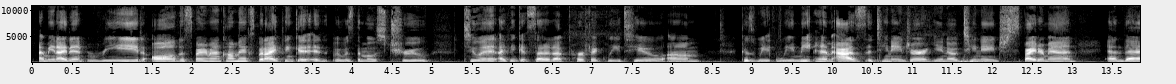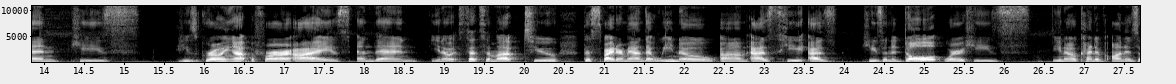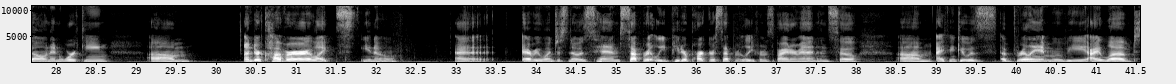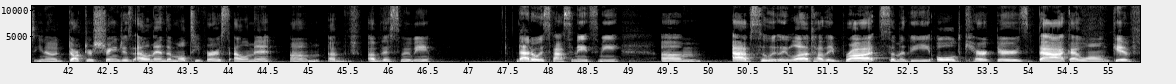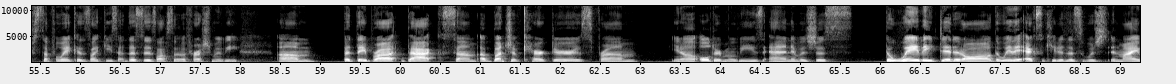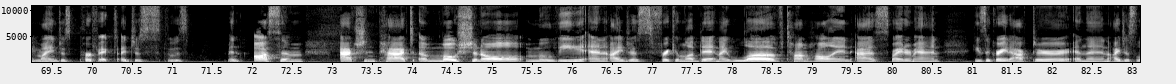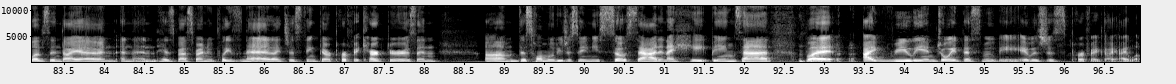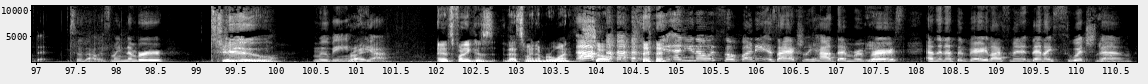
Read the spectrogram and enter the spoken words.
I mean, I didn't read all the Spider Man comics, but I think it, it, it was the most true to it. I think it set it up perfectly too. Um, because we we meet him as a teenager, you know, teenage Spider-Man, and then he's he's growing up before our eyes, and then you know it sets him up to the Spider-Man that we know um, as he as he's an adult, where he's you know kind of on his own and working um, undercover, like you know. Uh, everyone just knows him separately, Peter Parker separately from Spider Man. And so um, I think it was a brilliant movie. I loved, you know, Doctor Strange's element, the multiverse element um, of of this movie. That always fascinates me. Um, absolutely loved how they brought some of the old characters back. I won't give stuff away because, like you said, this is also a fresh movie. Um, but they brought back some a bunch of characters from you know older movies, and it was just the way they did it all, the way they executed this was in my mind just perfect. I just it was an awesome action packed emotional movie and I just freaking loved it and I love Tom Holland as Spider-Man. He's a great actor and then I just love Zendaya and and then his best friend who plays Ned. I just think they're perfect characters and um, this whole movie just made me so sad, and I hate being sad, but I really enjoyed this movie. It was just perfect. I, I loved it. So that was my number two, Two. movie. Right. Yeah. And it's funny because that's my number one. So and you know what's so funny is I actually had them reversed, and then at the very last minute, then I switched them.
